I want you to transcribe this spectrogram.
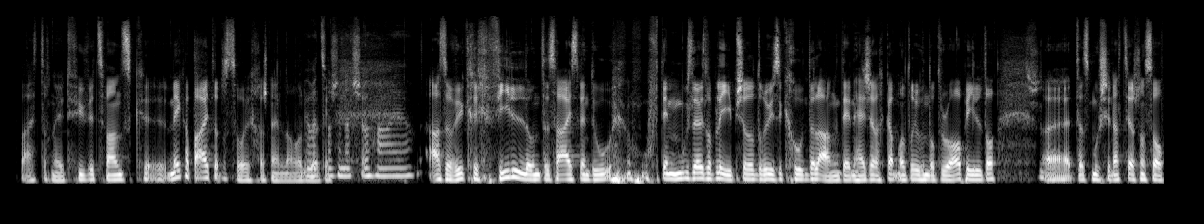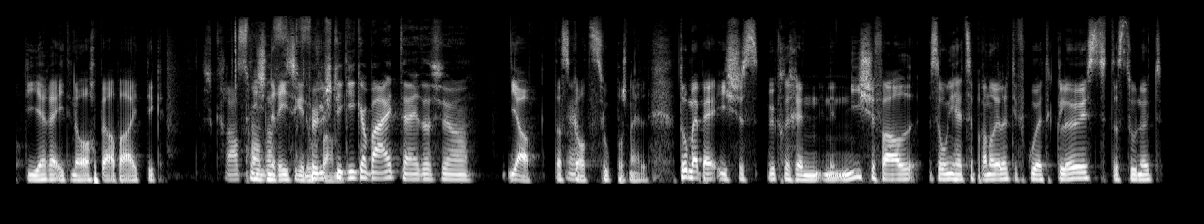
ich weiß doch nicht, 25 Megabyte oder so, ich kann schnell Ja, nachschauen. das wahrscheinlich schon haben, ja. Also wirklich viel. Und das heißt, wenn du auf dem Auslöser bleibst oder drei Sekunden lang, dann hast du einfach gerade mal 300 RAW-Bilder. Äh, Das musst du dann zuerst noch sortieren in der Nachbearbeitung. Das ist krass, Das ist ein riesiger Aufwand. Gigabyte, ey, das ist ja... Ja, das geht super schnell. Darum eben ist es wirklich ein, ein Nischenfall. Sony hat es aber noch relativ gut gelöst, dass du nicht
